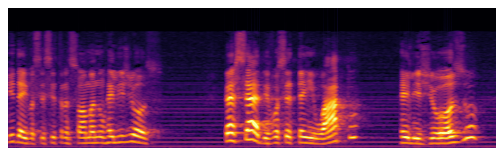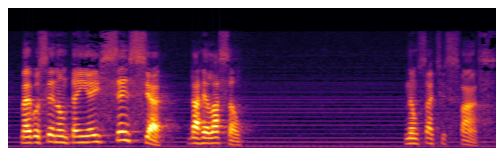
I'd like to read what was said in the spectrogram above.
E daí você se transforma num religioso. Percebe? Você tem o ato religioso, mas você não tem a essência da relação. Não satisfaz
